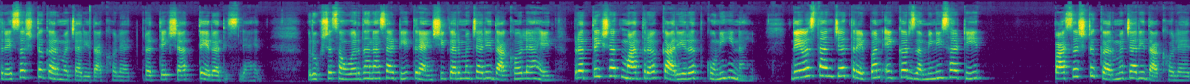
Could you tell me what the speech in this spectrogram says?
त्रेसष्ट कर्मचारी दाखवले आहेत. प्रत्यक्षात तेरा दिसले आहेत. वृक्ष संवर्धनासाठी त्र्याऐंशी कर्मचारी दाखवले आहेत. प्रत्यक्षात मात्र कार्यरत कोणीही नाही. देवस्थानच्या त्रेपन्न एकर जमिनीसाठी पासष्ट कर्मचारी दाखवले आहेत.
